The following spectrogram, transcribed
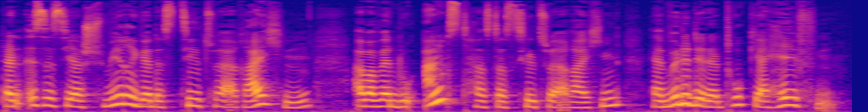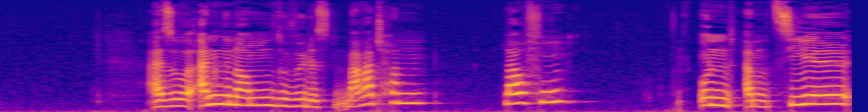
dann ist es ja schwieriger, das Ziel zu erreichen. Aber wenn du Angst hast, das Ziel zu erreichen, dann würde dir der Druck ja helfen. Also angenommen, du würdest einen Marathon laufen und am Ziel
